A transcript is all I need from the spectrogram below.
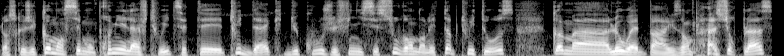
Lorsque j'ai commencé mon premier live tweet, c'était TweetDeck. Du coup, je finissais souvent dans les top tweetos, comme à le web par exemple. Sur place,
